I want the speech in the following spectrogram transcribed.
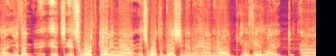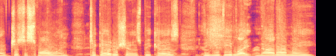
uh, even it's it's worth getting a it's worth investing in a handheld UV light, uh, just a small one to go to shows because the UV light not only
